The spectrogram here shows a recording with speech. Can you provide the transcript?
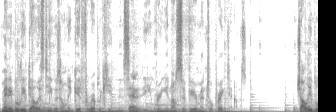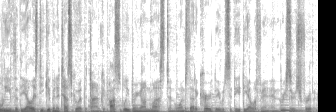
Many believed LSD was only good for replicating insanity and bringing on severe mental breakdowns. Jolly believed that the LSD given to Tusco at the time could possibly bring on musth, and once that occurred, they would sedate the elephant and research further.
